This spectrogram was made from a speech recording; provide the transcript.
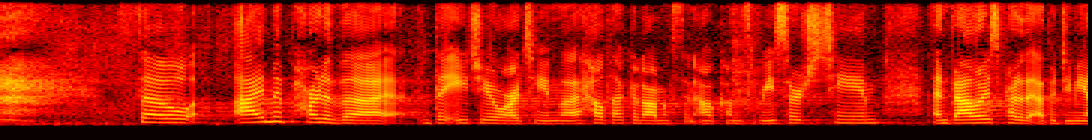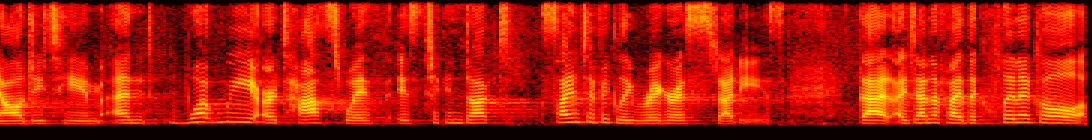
so I'm a part of the, the HEOR team, the Health Economics and Outcomes Research team, and Valerie's part of the epidemiology team. And what we are tasked with is to conduct scientifically rigorous studies that identify the clinical,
